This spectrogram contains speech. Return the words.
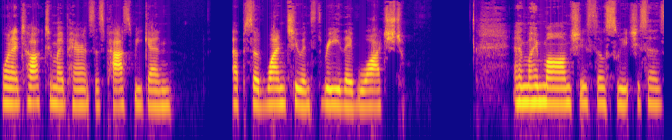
when I talked to my parents this past weekend episode one, two, and three they've watched. And my mom, she's so sweet. She says,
